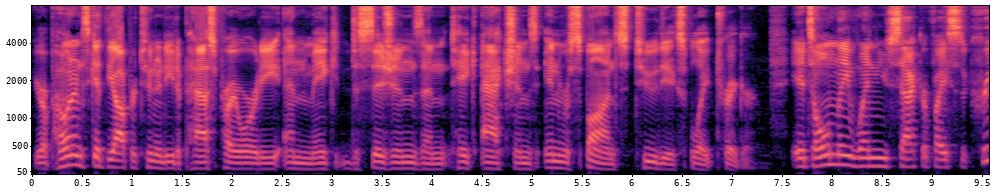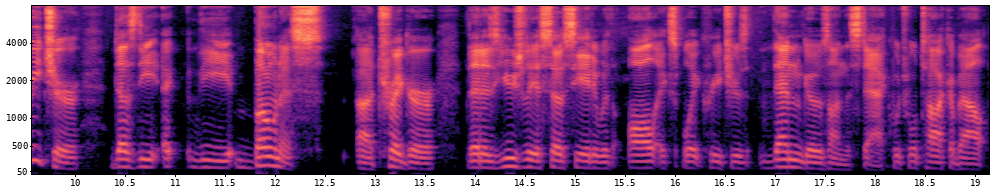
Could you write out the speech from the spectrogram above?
Your opponents get the opportunity to pass priority and make decisions and take actions in response to the exploit trigger. It's only when you sacrifice the creature does the uh, the bonus uh, trigger that is usually associated with all exploit creatures then goes on the stack, which we'll talk about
